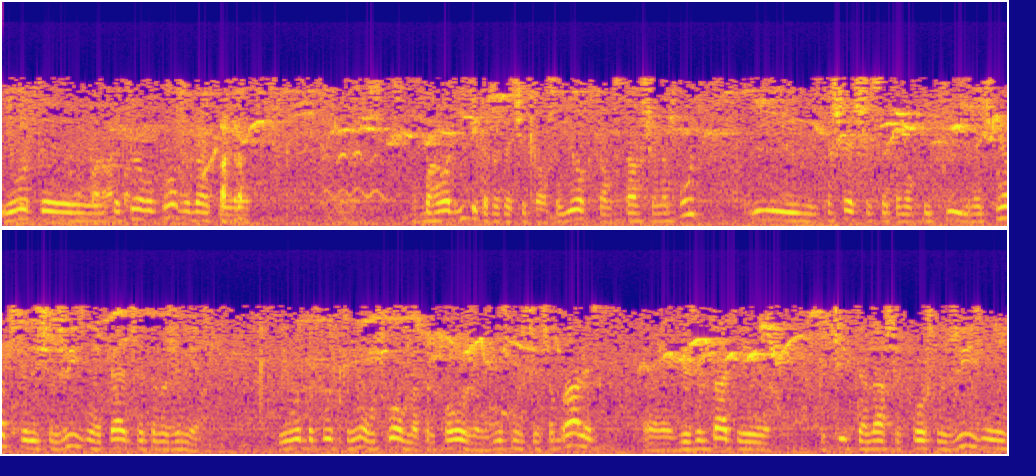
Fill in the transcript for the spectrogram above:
И вот э, хотел вопрос задать. э, В Бхагавадгите когда-то читал, что йог, там, ставший на путь и сошедший с этого пути начнет в следующей жизни опять с этого же места. И вот, допустим, ну, условно, предположим, здесь мы все собрались, э, в результате каких-то наших прошлых жизней,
